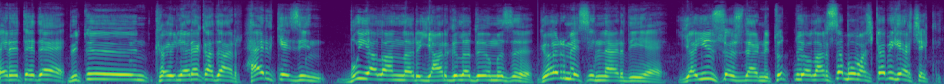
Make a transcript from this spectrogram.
TRT'de bütün köylere kadar herkesin bu yalanları yargıladığımızı görmesinler diye yayın sözlerini tutmuyorlarsa bu başka bir gerçeklik.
